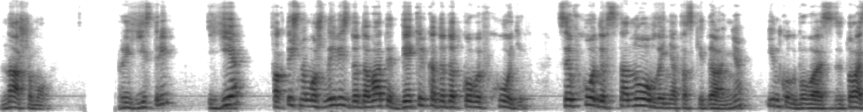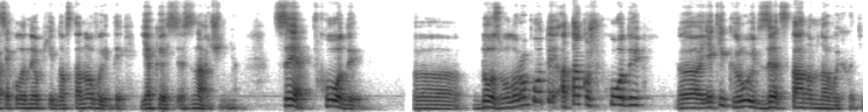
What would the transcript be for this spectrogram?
нашому регістрі є фактично можливість додавати декілька додаткових входів. Це входи встановлення та скидання. Інколи буває ситуація, коли необхідно встановити якесь значення. Це входи е, дозволу роботи, а також входи, е, які керують Z-станом на виході.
